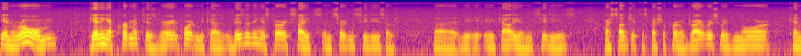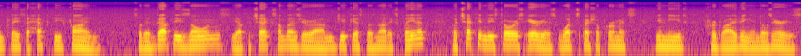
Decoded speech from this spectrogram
In Rome, Getting a permit is very important because visiting historic sites in certain cities of uh, the Italian cities are subject to special permit. Drivers who ignore can place a hefty fine. So they've got these zones. You have to check. Sometimes your um, GPS does not explain it, but check in these tourist areas what special permits you need for driving in those areas.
